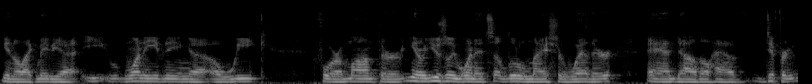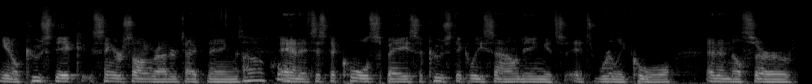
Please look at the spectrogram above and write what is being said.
you know, like maybe a one evening a, a week for a month, or you know, usually when it's a little nicer weather. And uh, they'll have different, you know, acoustic singer songwriter type things Oh, cool. and it's just a cool space, acoustically sounding. It's it's really cool. And then they'll serve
